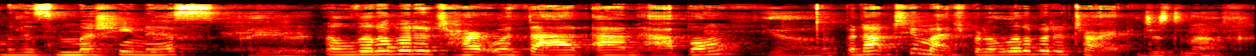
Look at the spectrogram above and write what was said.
with this mushiness, I hear it. a little bit of tart with that um, apple, Yep. but not too much, but a little bit of tart. Just enough.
